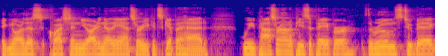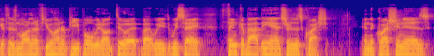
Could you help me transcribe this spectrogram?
ignore this question. You already know the answer. You could skip ahead. We pass around a piece of paper. If the room's too big, if there's more than a few hundred people, we don't do it, but we, we say, think about the answer to this question. And the question is,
